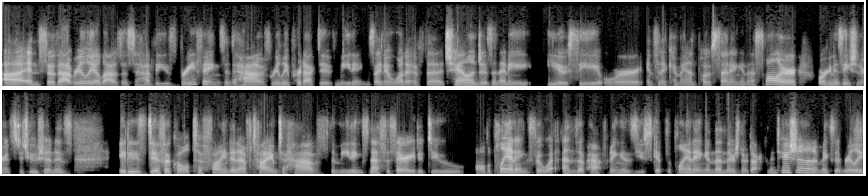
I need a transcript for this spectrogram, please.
Uh, and so that really allows us to have these briefings and to have really productive meetings. I know one of the challenges in any EOC or incident command post setting in a smaller organization or institution is it is difficult to find enough time to have the meetings necessary to do all the planning. So what ends up happening is you skip the planning and then there's no documentation and it makes it really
